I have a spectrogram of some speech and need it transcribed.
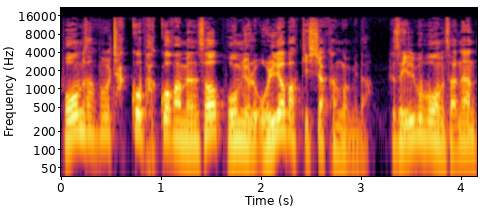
보험 상품을 자꾸 바꿔가면서 보험료를 올려받기 시작한 겁니다. 그래서 일부 보험사는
